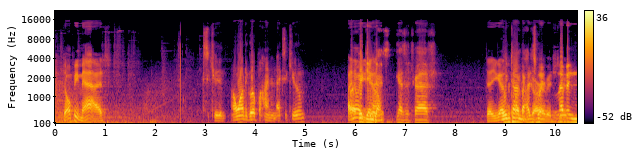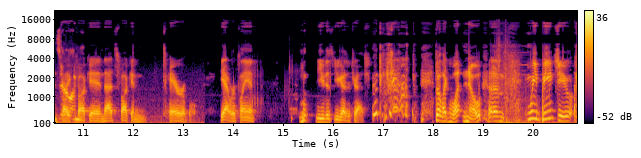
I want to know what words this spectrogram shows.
soldier. don't be mad. Execute him. I wanted to go up behind and execute him. I know Good you game, do. guys. You guys are trash. Yeah, you guys Wing are time, fucking but I just went garbage. dude. 11-0 Like on- fucking, that's fucking terrible. Yeah, we're playing. You just, you guys are trash. They're like, what? No, um, we beat you.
